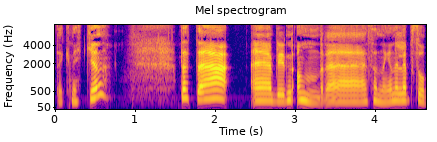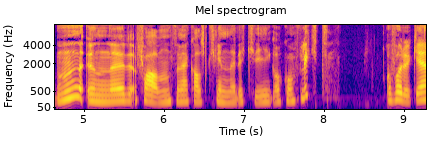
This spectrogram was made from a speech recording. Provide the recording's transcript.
teknikken. Dette eh, blir den andre sendingen eller episoden under fanen som vi har kalt Kvinner i krig og konflikt. Og Forrige uke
